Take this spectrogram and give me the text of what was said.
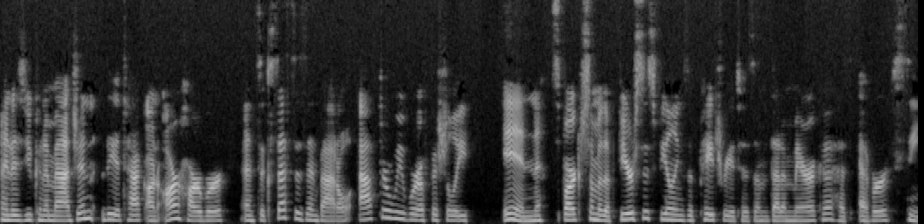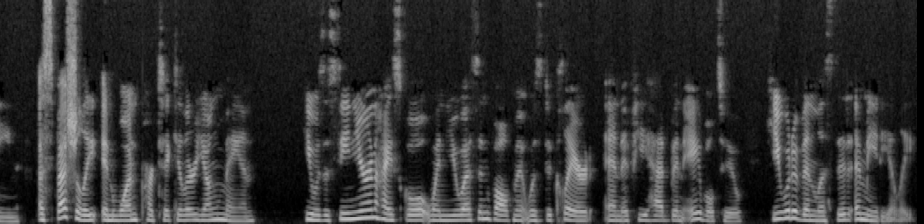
And as you can imagine, the attack on our harbor and successes in battle after we were officially in sparked some of the fiercest feelings of patriotism that America has ever seen, especially in one particular young man. He was a senior in high school when U.S. involvement was declared, and if he had been able to, he would have enlisted immediately.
